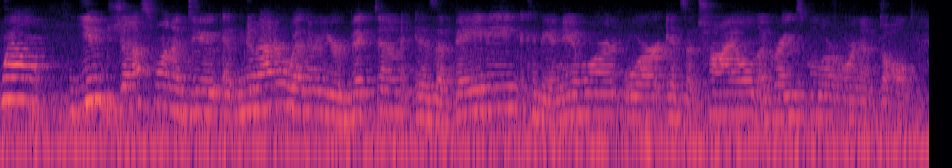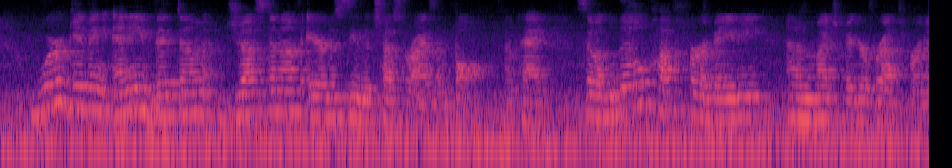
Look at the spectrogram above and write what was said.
Well, you just want to do, it no matter whether your victim is a baby, it could be a newborn, or it's a child, a grade schooler, or an adult. We're giving any victim just enough air to see the chest rise and fall, okay? So a little puff for a baby and a much bigger breath for an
